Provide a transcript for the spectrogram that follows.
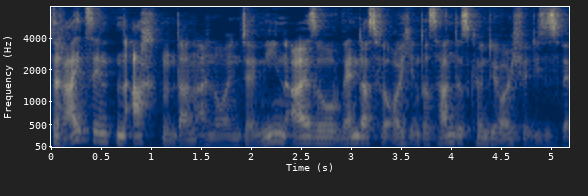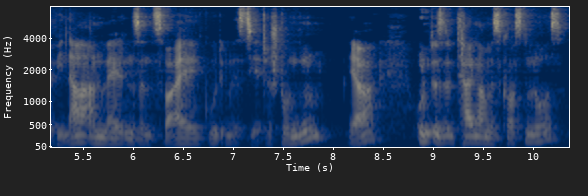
13.08. dann einen neuen Termin. Also, wenn das für euch interessant ist, könnt ihr euch für dieses Webinar anmelden. Sind zwei gut investierte Stunden. Ja, und Teilnahme ist kostenlos.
